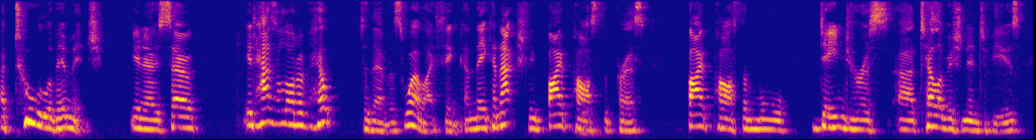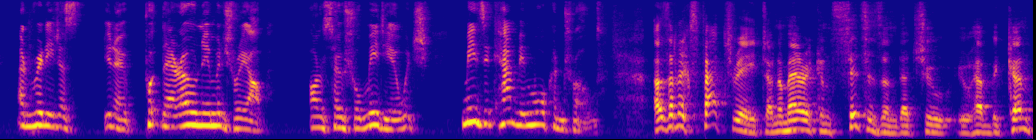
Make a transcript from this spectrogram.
a tool of image. You know, so it has a lot of help to them as well, I think, and they can actually bypass the press, bypass the more dangerous uh, television interviews, and really just you know, put their own imagery up on social media, which means it can be more controlled. As an expatriate, an American citizen that you, you have become,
